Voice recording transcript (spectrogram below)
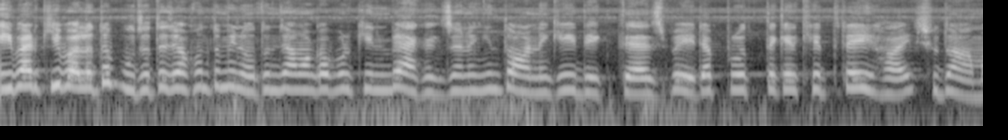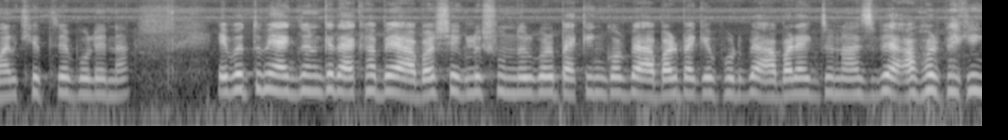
এইবার কি বলো তো পুজোতে যখন তুমি নতুন জামা কাপড় কিনবে, এক একজনে কিন্তু অনেকেই দেখতে আসবে। এটা প্রত্যেকের ক্ষেত্রেই হয়, শুধু আমার ক্ষেত্রে বলে না। এবার তুমি একজনকে দেখাবে, আবার সেগুলো সুন্দর করে প্যাকিং করবে, আবার প্যাকে ভরবে, আবার একজন আসবে, আবার প্যাকিং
